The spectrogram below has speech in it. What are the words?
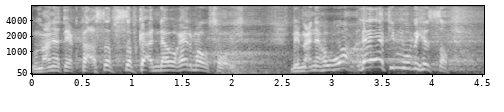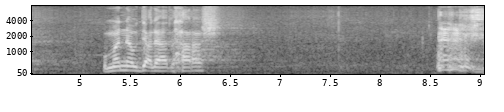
ومعنى تيقطع الصف الصف كأنه غير موصول. بمعنى هو لا يتم به الصف ومن نودي على هذا الحرج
